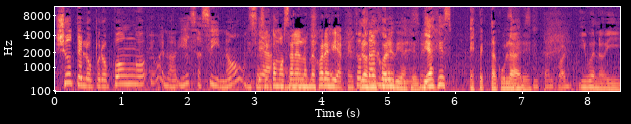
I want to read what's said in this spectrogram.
yo te lo propongo. Y bueno, y es así, ¿no? O Es sea, así como salen los mejores viajes. Los mejores viajes, sí. viajes espectaculares. Sí, sí, tal cual. Y bueno, y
